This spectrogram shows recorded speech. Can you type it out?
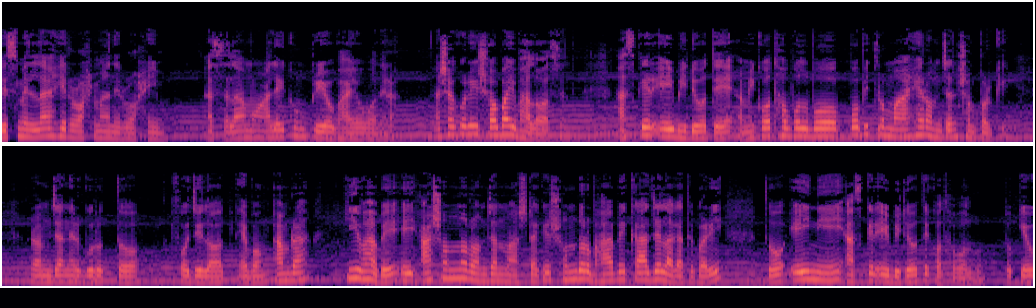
বিসমিল্লাহির রহমানির রহিম আসসালামু আলাইকুম প্রিয় ভাই ও বোনেরা। আশা করি সবাই ভালো আছেন। আজকের এই ভিডিওতে আমি কথা বলব পবিত্র মাহে রমজান সম্পর্কে। রমজানের গুরুত্ব, ফজিলত এবং আমরা কীভাবে এই আসন্ন রমজান মাসটাকে সুন্দরভাবে কাজে লাগাতে পারি, তো এই নিয়েই আজকের এই ভিডিওতে কথা বলব। তো কেউ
